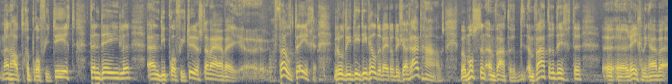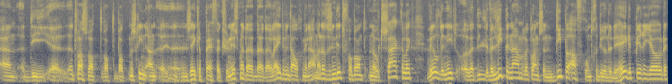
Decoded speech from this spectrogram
men had geprofiteerd ten dele. En die profiteurs, daar waren wij uh, vuil tegen. Ik bedoel, die, die, die wilden wij er dus juist uithalen. We moesten een, water, een waterdichte uh, regeling hebben. En die, het was wat, wat, wat misschien aan een zeker perfectionisme. Daar, daar, daar leiden we in het algemeen aan. Maar dat is in dit verband noodzakelijk. Wilde niet, we, we liepen namelijk langs een diepe afgrond gedurende de hele periode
